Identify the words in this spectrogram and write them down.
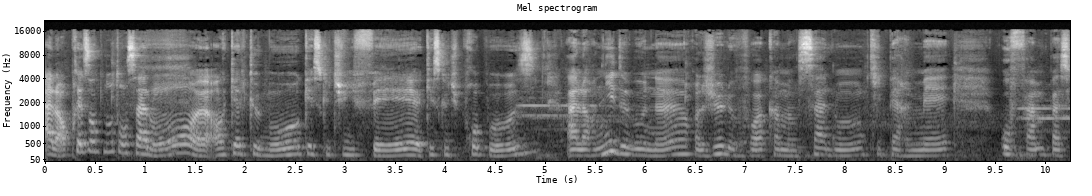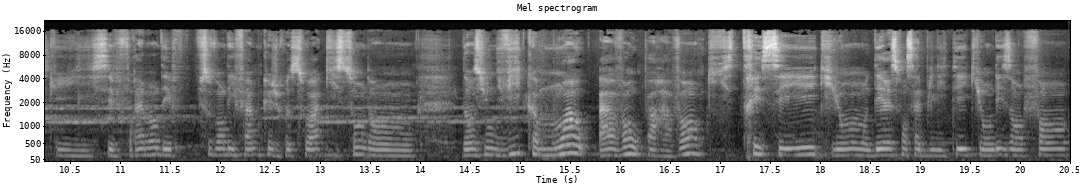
Alors, présente-nous ton salon euh, en quelques mots. Qu'est-ce que tu y fais? Qu'est-ce que tu proposes? Alors, Nid de Bonheur, je le vois comme un salon qui permet aux femmes, parce que c'est vraiment des, souvent des femmes que je reçois qui sont dans, dans une vie comme moi avant, auparavant, qui stressées, qui ont des responsabilités, qui ont des enfants,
